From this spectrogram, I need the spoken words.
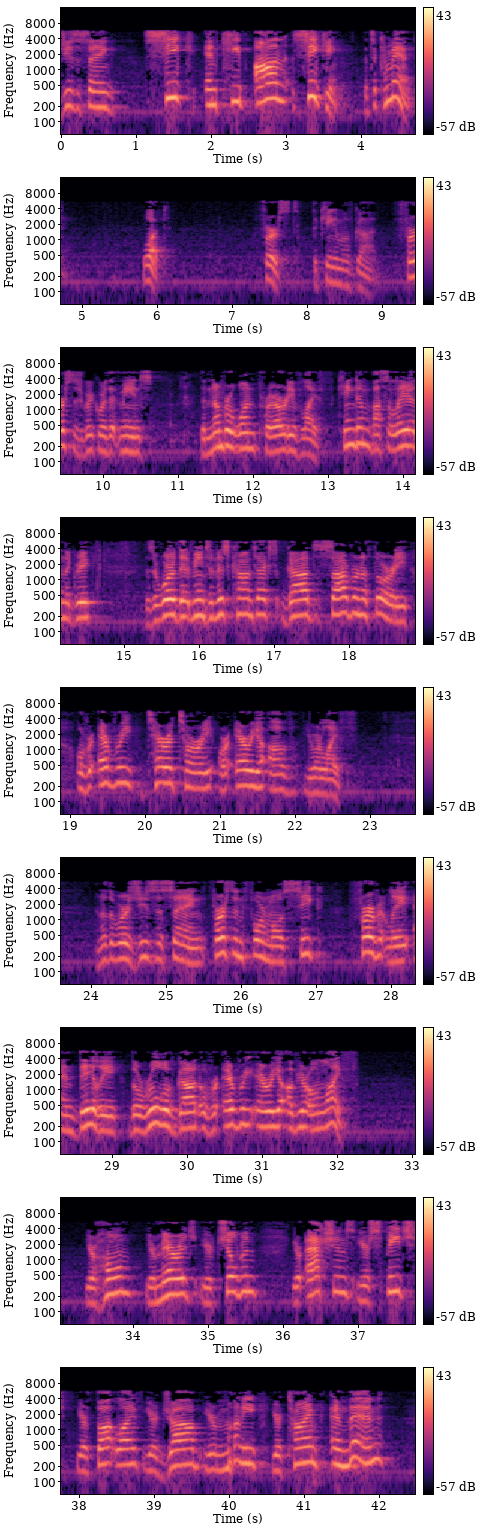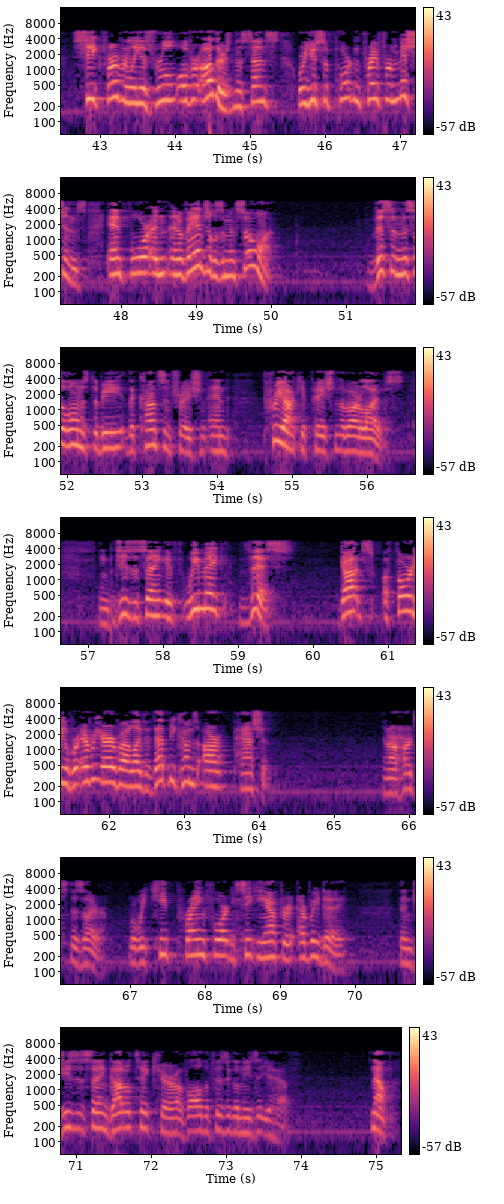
Jesus is saying, Seek and keep on seeking. It's a command. What? First, the kingdom of God. First is a Greek word that means the number one priority of life. Kingdom, basileia in the Greek, is a word that means, in this context, God's sovereign authority over every territory or area of your life. In other words, Jesus is saying, first and foremost, seek fervently and daily the rule of God over every area of your own life your home, your marriage, your children, your actions, your speech, your thought life, your job, your money, your time, and then Seek fervently his rule over others in the sense where you support and pray for missions and for an, an evangelism and so on. This and this alone is to be the concentration and preoccupation of our lives. And Jesus is saying if we make this God's authority over every area of our life, if that becomes our passion and our heart's desire, where we keep praying for it and seeking after it every day, then Jesus is saying God will take care of all the physical needs that you have. Now,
